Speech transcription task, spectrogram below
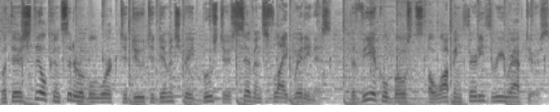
But there's still considerable work to do to demonstrate Booster 7's flight readiness. The vehicle boasts a whopping 33 Raptors.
